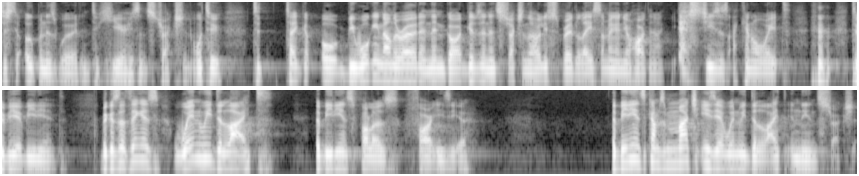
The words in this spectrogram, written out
just to open His Word and to hear His instruction or to, to take or be walking down the road and then God gives an instruction. The Holy Spirit lays something on your heart and like, yes, Jesus, I cannot wait to be obedient. Because the thing is, when we delight, obedience follows far easier. Obedience comes much easier when we delight in the instruction,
